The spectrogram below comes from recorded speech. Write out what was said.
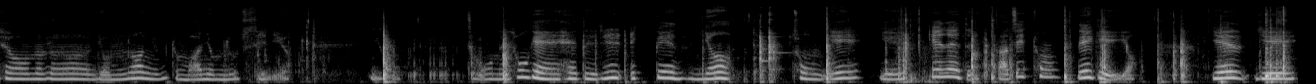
제가 오늘은 영상이 좀 많이 업로드 되네요. 이거 제가 오늘 소개해드릴 액괴는요. 총 얘, 얘, 얘네들까지 총 4개예요. 얘, 얘,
